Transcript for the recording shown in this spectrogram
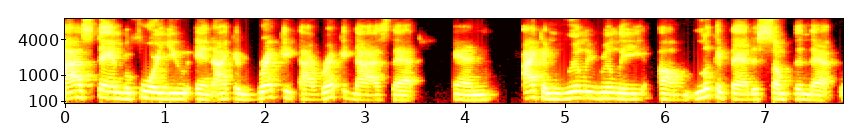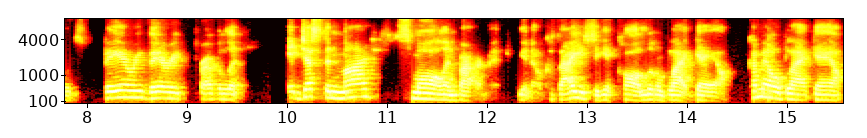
I stand before you, and I can rec- I recognize that, and I can really, really um, look at that as something that was very, very prevalent, it, just in my small environment. You know, because I used to get called little black gal, come here, old black gal.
